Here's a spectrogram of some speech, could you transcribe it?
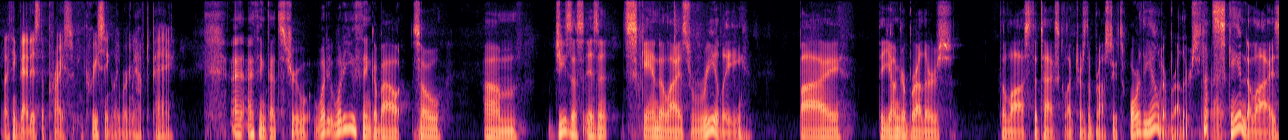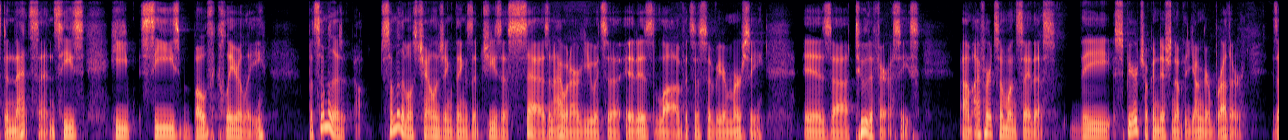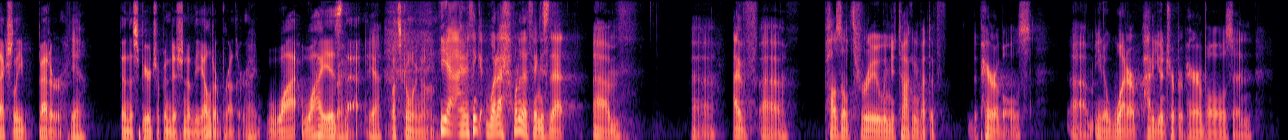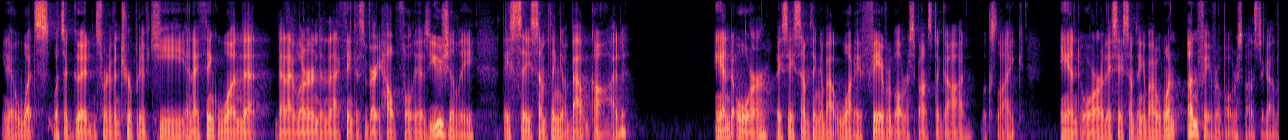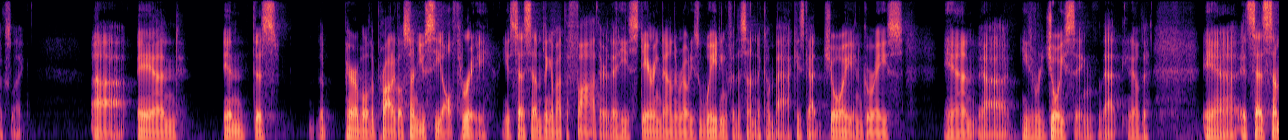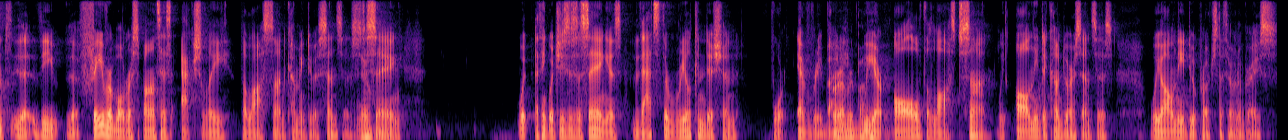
And I think that is the price increasingly we're going to have to pay. I, I think that's true. What What do you think about so? Um, Jesus isn't scandalized really by the younger brothers, the lost, the tax collectors, the prostitutes, or the elder brothers. He's not scandalized in that sense. He's he sees both clearly, but some of the some of the most challenging things that Jesus says, and I would argue it's a it is love, it's a severe mercy, is uh, to the Pharisees. Um, I've heard someone say this: the spiritual condition of the younger brother is actually better Yeah. Than the spiritual condition of the elder brother. Right. Why? Why is that? Yeah. What's going on? Yeah, I think what I, one of the things that um, uh, I've uh, puzzled through when you're talking about the the parables, um, you know, what are how do you interpret parables, and you know, what's what's a good sort of interpretive key? And I think one that that I learned and that I think is very helpful is usually they say something about God and or they say something about what a favorable response to God looks like and or they say something about one unfavorable response to God looks like. Uh, and in this the parable of the prodigal son, you see all three. It says something about the father that he's staring down the road, he's waiting for the son to come back. He's got joy and grace, and uh, he's rejoicing that you know the. And it says some the, the the favorable response is actually the lost son coming to his senses, Yeah. to saying, what I think what Jesus is saying is that's the real condition for everybody. For everybody. We are all the lost son. We all need to come to our senses. We all need to approach the throne of grace.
